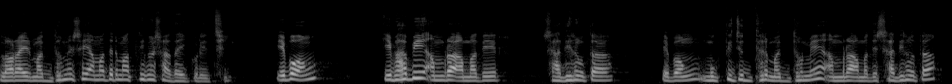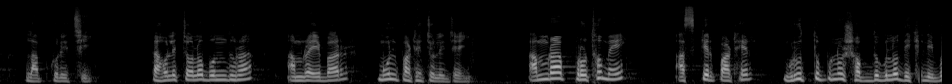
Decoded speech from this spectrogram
লড়াইয়ের মাধ্যমে সেই আমাদের মাতৃভাষা আদায় করেছি। এবং এভাবেই আমরা আমাদের স্বাধীনতা এবং মুক্তিযুদ্ধের মাধ্যমে আমরা আমাদের স্বাধীনতা লাভ করেছি। তাহলে চলো বন্ধুরা, আমরা এবার মূল পাঠে চলে যাই। আমরা প্রথমে আজকের পাঠের গুরুত্বপূর্ণ শব্দগুলো দেখে নিব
